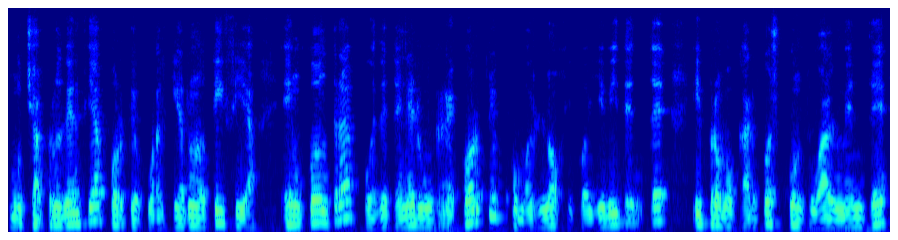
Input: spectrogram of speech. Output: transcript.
mucha prudencia porque cualquier noticia en contra puede tener un recorte, como es lógico y evidente, y provocar pues puntualmente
